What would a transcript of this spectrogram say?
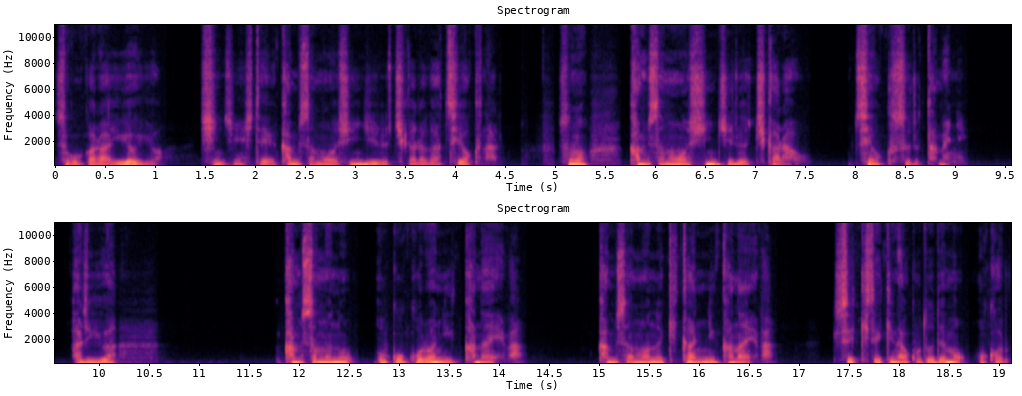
そこからいよいよ信心して神様を信じる力が強くなる。その神様を信じる力を強くするためにあるいは神様のお心にかなえば神様の帰還にかなえば奇跡的なことでも起こる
